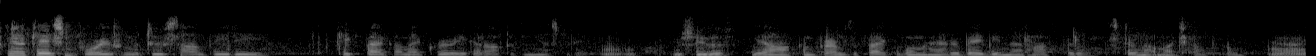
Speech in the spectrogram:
Communication for you from the Tucson PD. Kickback on that query you got off to them yesterday. Mm-hmm. You see this? Yeah, confirms the fact the woman had her baby in that hospital. Still not much help, though. Yeah, I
